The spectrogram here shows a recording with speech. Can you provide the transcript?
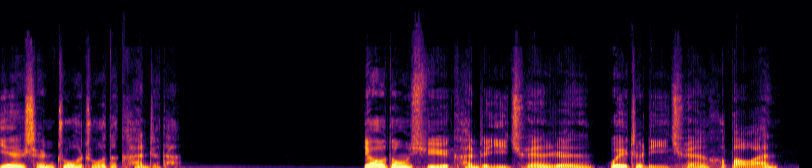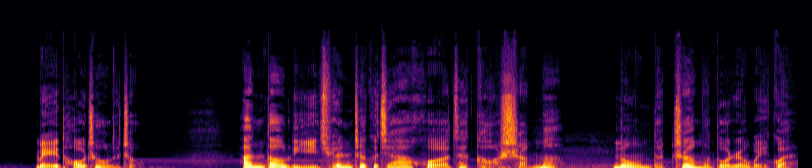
眼神灼灼的看着他。姚东旭看着一圈人围着李全和保安，眉头皱了皱，暗道李全这个家伙在搞什么，弄得这么多人围观。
